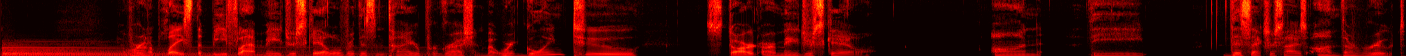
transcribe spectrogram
And we're going to place the B flat major scale over this entire progression, but we're going to start our major scale on the this exercise on the root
